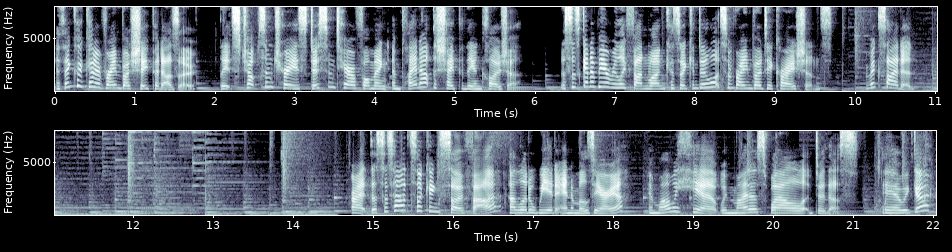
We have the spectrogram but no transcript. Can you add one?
I think we could have rainbow sheep at our zoo. Let's chop some trees, do some terraforming, and plan out the shape of the enclosure. This is going to be a really fun one because we can do lots of rainbow decorations. I'm excited. Alright, this is how it's looking so far, our little weird animals area. And while we're here, we might as well do this. There we go.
